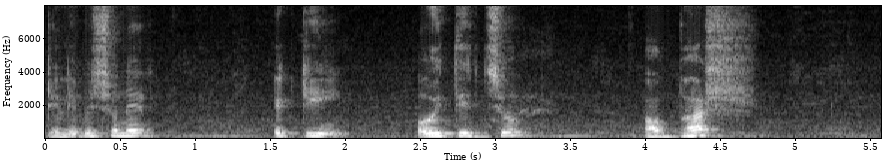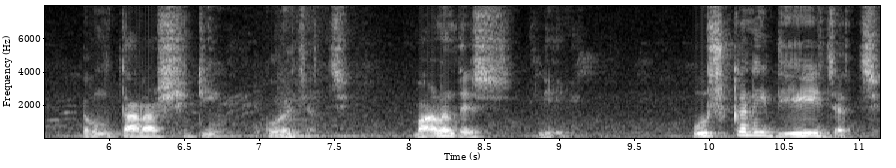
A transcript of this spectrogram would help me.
টেলিভিশনের একটি ঐতিহ্য, অভ্যাস এবং তারা সেটি করে যাচ্ছে। বাংলাদেশ নিয়ে উস্কানি দিয়েই যাচ্ছে।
